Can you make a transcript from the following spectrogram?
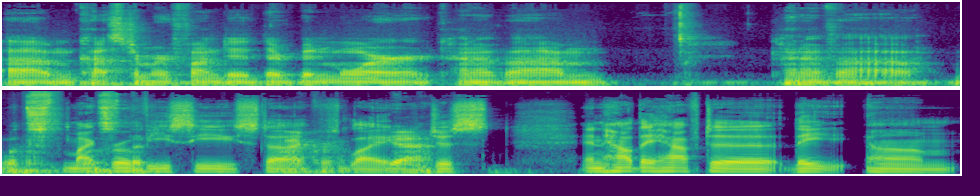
um, customer funded, there've been more kind of um, kind of uh, what's what's micro the- VC stuff, Micro- like yeah. just and how they have to they um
